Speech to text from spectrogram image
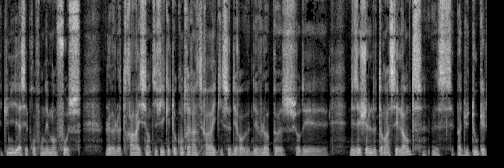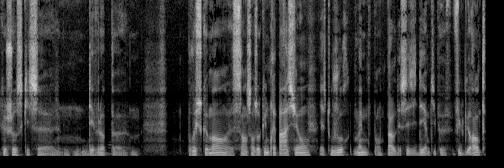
est une idée assez profondément fausse le, travail scientifique est au contraire un travail qui se développe sur des, échelles de temps assez lentes. C'est pas du tout quelque chose qui se développe euh, brusquement, sans, sans aucune préparation. Il y a toujours, même on parle de ces idées un petit peu fulgurantes,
